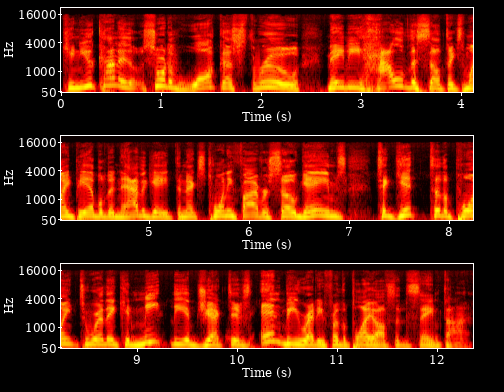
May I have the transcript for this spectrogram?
Can you kind of sort of walk us through maybe how the Celtics might be able to navigate the next 25 or so games to get to the point to where they can meet the objectives and be ready for the playoffs at the same time?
